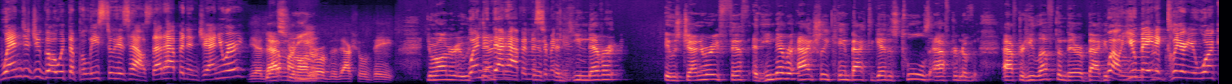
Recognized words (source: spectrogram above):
When did you go with the police to his house? That happened in January? Yeah, that Yes, I'm Your Honor. of the actual date. Your Honor, it was. When did that January happen, Mr. 5th, And he never. It was January 5th, and he never actually came back to get his tools after after he left them there back in. Well, you made November. it clear you weren't.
